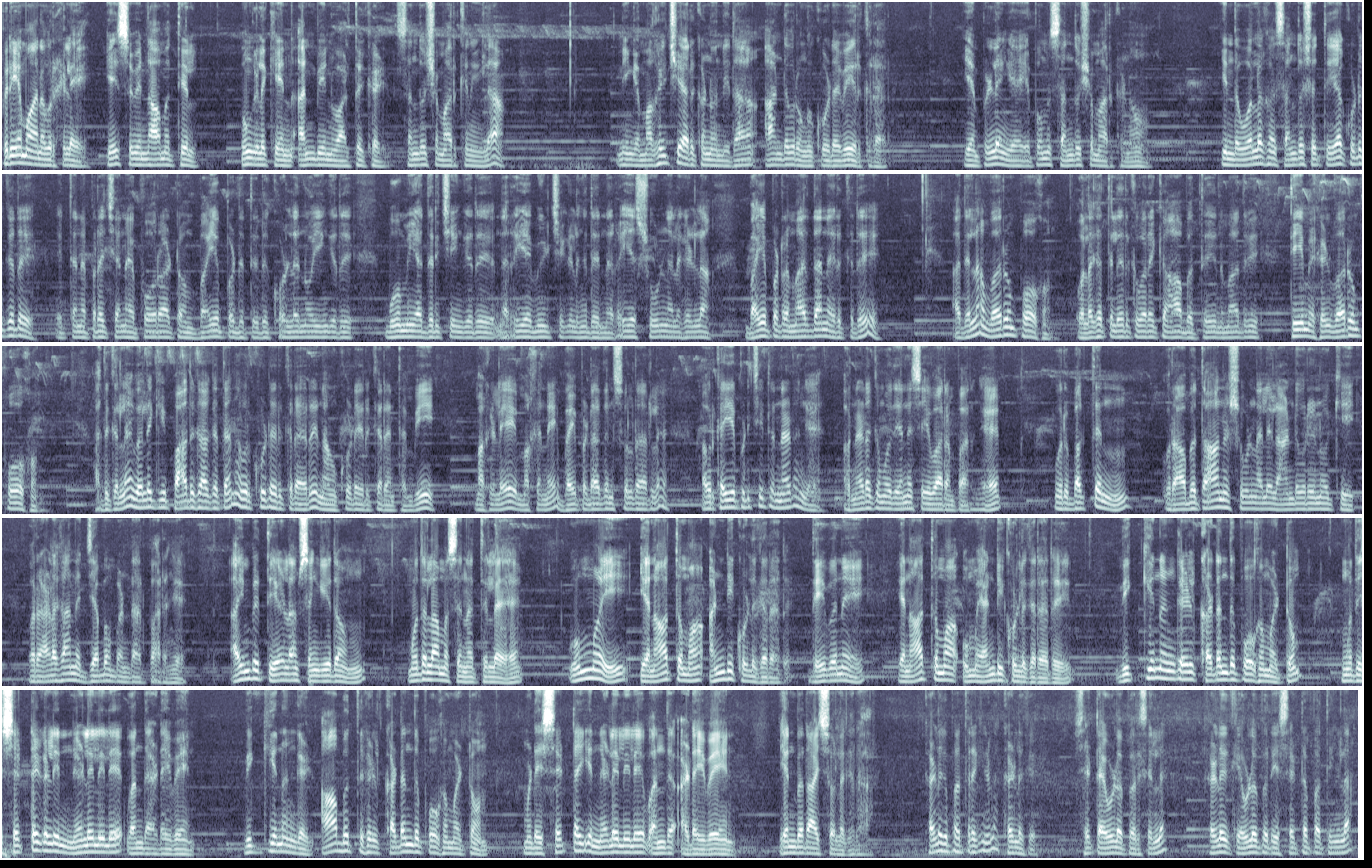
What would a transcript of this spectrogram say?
பிரியமானவர்களே இயேசுவின் நாமத்தில் உங்களுக்கு என் அன்பின் வாழ்த்துக்கள். சந்தோஷமாக இருக்கிறீங்களா நீங்கள் மகிழ்ச்சியாக இருக்கணும்னு தான் ஆண்டவர் உங்கள் கூடவே இருக்கிறார். என் பிள்ளைங்க எப்பவும் சந்தோஷமாக இருக்கணும். இந்த உலகம் சந்தோஷத்தையே கொடுக்குது? எத்தனை பிரச்சனை போராட்டம் பயப்படுத்துது கொள்ள நோய்ங்குது பூமி அதிர்ச்சிங்குது நிறைய வீழ்ச்சிகளுங்குது நிறைய சூழ்நிலைகள்லாம் பயப்படுற மாதிரி தானே இருக்குது? அதெல்லாம் வரும் போகும். உலகத்தில் இருக்க வரைக்கும் ஆபத்து இந்த மாதிரி தீமைகள் வரும் போகும். அதுக்கெல்லாம் விலைக்கு பாதுகாக்கத்தானே அவர் கூட இருக்கிறாரு. நான் கூட இருக்கிறேன் தம்பி. மகளே மகனே பயப்படாதன்னு சொல்கிறார்ல அவர் கையை பிடிச்சிட்டு நடங்க. அவர் நடக்கும்போது என்ன செய்வாராம் பாருங்கள் ஒரு பக்தன் ஒரு ஆபத்தான சூழ்நிலையில் ஆண்டவரை நோக்கி ஒரு அழகான ஜெபம் பண்ணுறார் பாருங்கள் ஐம்பத்தி ஏழாம் சங்கீதம் முதலாம் வசனத்தில் உம்மை என் ஆத்மா அண்டி கொள்ளுகிறாரு தேவனே என் ஆத்மா உம்மை அண்டி கொள்ளுகிறாரு விக்கினங்கள் கடந்து போக மட்டும் உமது செட்டைகளின் நிழலிலே வந்து அடைவேன். விக்கினங்கள் ஆபத்துகள் கடந்து போக மட்டும் உம்முடைய செட்டையின் நிழலிலே வந்து அடைவேன் என்பதாய் சொல்லுகிறார். கழுகு பார்த்துருக்கீங்களா? கழுகு. செட்டை எவ்வளோ பெருசு இல்லை? கழுகுக்கு எவ்வளோ பெரிய செட்டை பார்த்தீங்களா?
